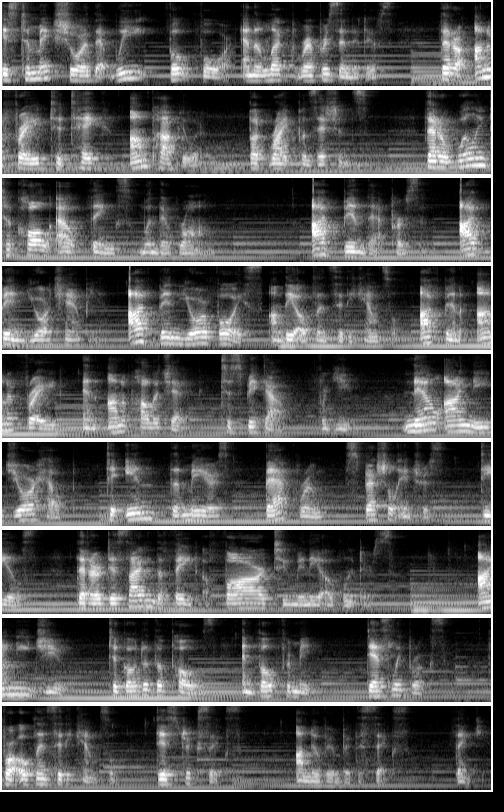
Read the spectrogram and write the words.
is to make sure that we vote for and elect representatives that are unafraid to take unpopular but right positions that are willing to call out things when they're wrong. I've been that person. I've been your champion. I've been your voice on the Oakland City Council. I've been unafraid and unapologetic to speak out for you. Now I need your help to end the mayor's backroom special interest deals that are deciding the fate of far too many Oaklanders. I need you to go to the polls and vote for me, Desley Brooks, for Oakland City Council, District 6, on November the 6th. Thank you.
